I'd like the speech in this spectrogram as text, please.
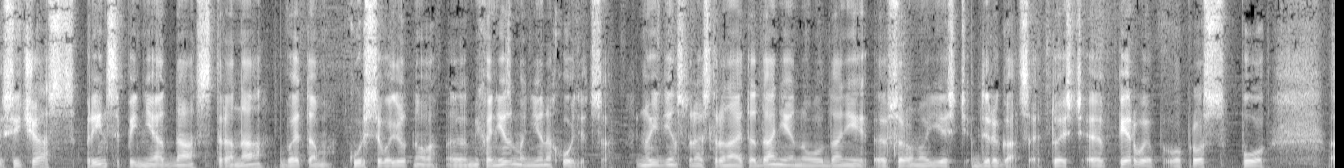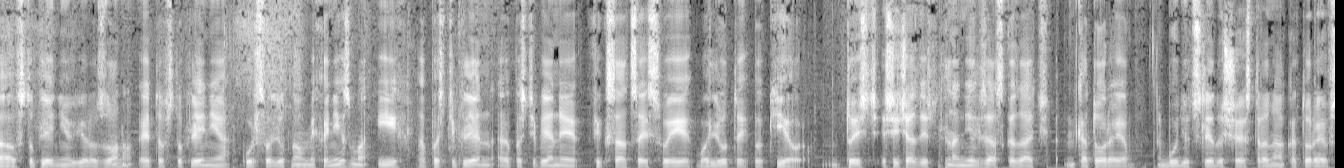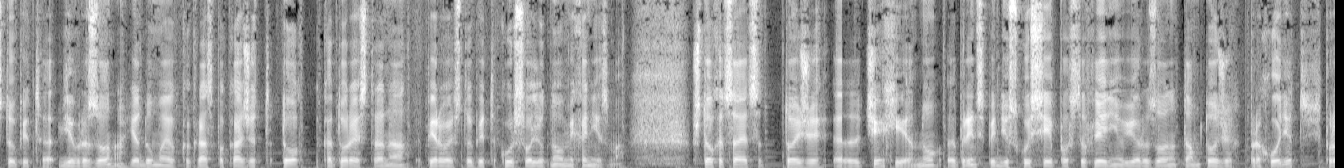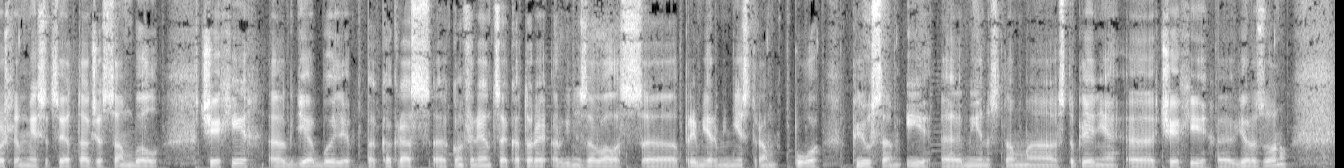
сейчас, в принципе, ни одна страна в этом курсе валютного э, механизма не находится. Но единственная страна – это Дания, но у Дании э, все равно есть дерогация. То есть э, первый вопрос по э, вступлению в еврозону – это вступление в курс валютного механизма и постепен, постепенная фиксация своей валюты к евро. То есть сейчас действительно нельзя сказать, которая будет следующая страна, которая вступит в еврозону. Я думаю, как раз покажет то, которая страна первая вступит в курс валютного механизма. Что касается той же Чехии, ну, в принципе, дискуссии по вступлению в еврозону там тоже проходят. В прошлом месяце я также сам был в Чехии, э, где были э, как раз э, конференция, которая организовалась с премьер-министром по плюсам и минусам вступления Чехии в еврозону.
